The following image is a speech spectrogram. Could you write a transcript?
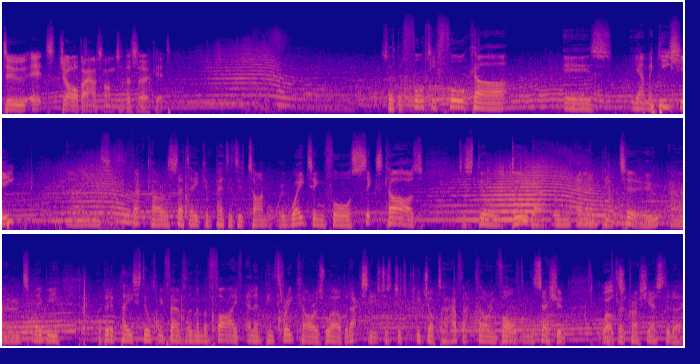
do its job out onto the circuit. So the 44 car is Yamagishi, and that car has set a competitive time, but we're waiting for six cars to still do that in LMP2, and maybe a bit of pace still to be found for the number five LMP3 car as well. But actually, it's just, just a good job to have that car involved in the session well, after a crash yesterday.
